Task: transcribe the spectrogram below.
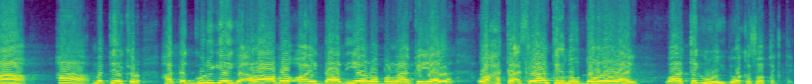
ha ha ma tegi karo. Hadda gurigayga alaabo oo ay daadiyeen oo banaanka yaalla oo xataa islaantaydu u doonan lahayd waa tagi weyd waa ka soo tagtay.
